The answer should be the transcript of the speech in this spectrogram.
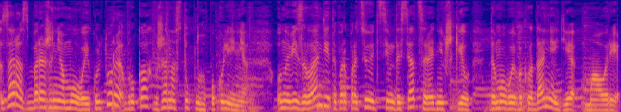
Зараз збереження мови і культури в руках вже наступного покоління. У Новій Зеландії тепер працюють 70 середніх шкіл, де мовою викладання є Маорі.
